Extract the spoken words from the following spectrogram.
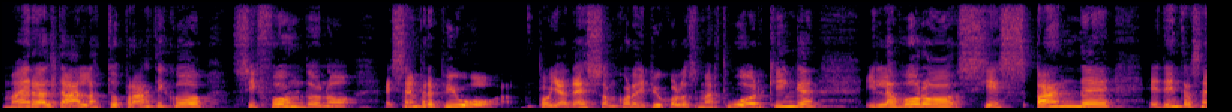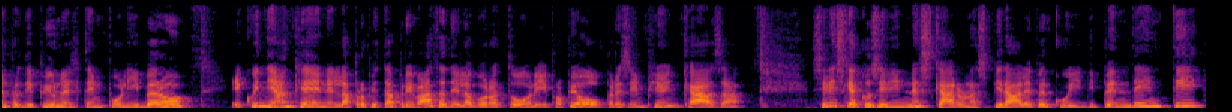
ma in realtà all'atto pratico si fondono e sempre più, poi adesso ancora di più con lo smart working, il lavoro si espande ed entra sempre di più nel tempo libero e quindi anche nella proprietà privata dei lavoratori, proprio per esempio in casa. Si rischia così di innescare una spirale per cui i dipendenti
